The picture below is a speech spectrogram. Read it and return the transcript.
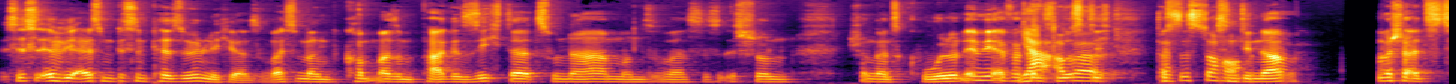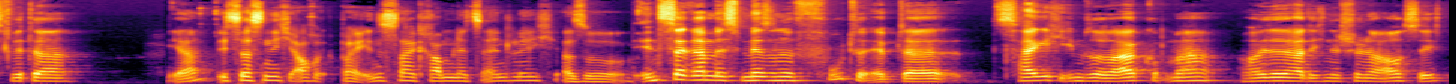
es ist irgendwie alles ein bisschen persönlicher. So, weißt du, man bekommt mal so ein paar Gesichter zu Namen und sowas. Das ist schon, schon ganz cool und irgendwie einfach Ja, ganz aber lustig. das ist doch auch. dynamischer als Twitter. Ja? Ist das nicht auch bei Instagram letztendlich? Also, Instagram ist mehr so eine Foto-App. Da zeige ich ihm so, ah, guck mal, heute hatte ich eine schöne Aussicht.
